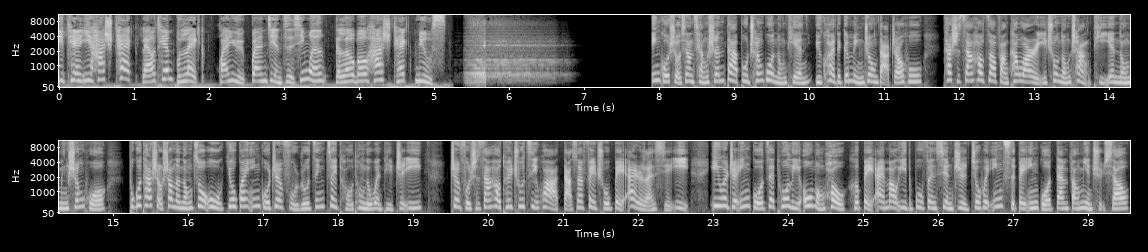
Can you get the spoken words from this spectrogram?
一天一 hashtag 聊天不累，环宇关键字新闻 global hashtag news。英国首相强生大步穿过农田，愉快地跟民众打招呼。他十三号造访康瓦尔一处农场，体验农民生活。不过，他手上的农作物攸关英国政府如今最头痛的问题之一。政府十三号推出计划，打算废除北爱尔兰协议，意味着英国在脱离欧盟后，和北爱贸易的部分限制就会因此被英国单方面取消。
